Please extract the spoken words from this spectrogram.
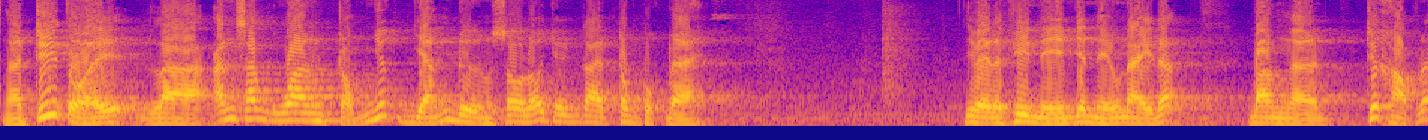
Là trí tuệ là ánh sáng quan trọng nhất dẫn đường soi lối cho chúng ta trong cuộc đời. Như vậy là khi niệm danh hiệu này đó bằng à, triết học đó,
